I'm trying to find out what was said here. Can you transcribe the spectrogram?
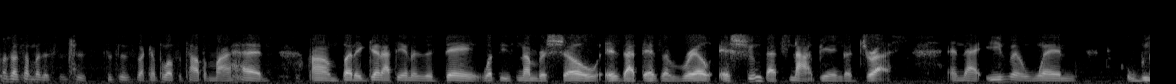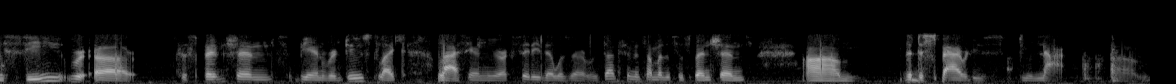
those are some of the statistics I can pull off the top of my head. Um, but again, at the end of the day, what these numbers show is that there's a real issue that's not being addressed, and that even when we see uh, suspensions being reduced. Like last year in New York City, there was a reduction in some of the suspensions. Um, the disparities do not um,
